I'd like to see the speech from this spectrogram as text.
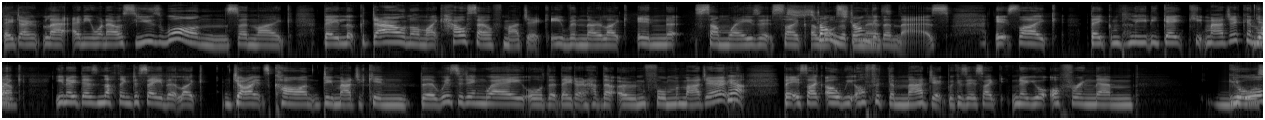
they don't let anyone else use wands and like they look down on like house elf magic even though like in some ways it's like a Stronger lot than stronger theirs. than theirs it's like they completely gatekeep magic and Yeah. like you know there's nothing to say that like giants can't do magic in the wizarding way or that they don't have their own form of magic Yeah. but it's like oh we offered them magic because it's like no you're offering them Your your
